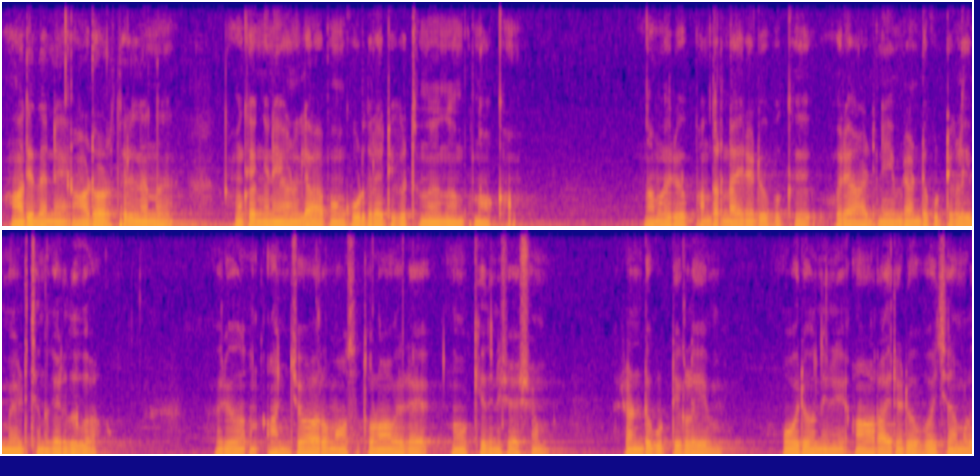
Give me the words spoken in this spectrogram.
ആദ്യം തന്നെ ആട് വളർത്തലിൽ നിന്ന് നമുക്ക് എങ്ങനെയാണ് ലാഭം കൂടുതലായിട്ട് കിട്ടുന്നതെന്ന് നമുക്ക് നോക്കാം. നമ്മളൊരു പന്ത്രണ്ടായിരം രൂപക്ക് ഒരാടിനെയും രണ്ട് കുട്ടികളെയും മേടിച്ചെന്ന് കരുതുക. ഒരു അഞ്ചോ ആറോ മാസത്തോളം അവരെ നോക്കിയതിന് ശേഷം രണ്ട് കുട്ടികളെയും ഓരോന്നിന് ആറായിരം രൂപ വെച്ച് നമ്മൾ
